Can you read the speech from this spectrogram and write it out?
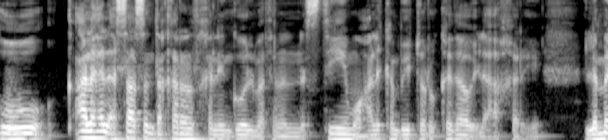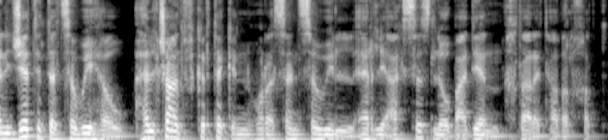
وعلى هالأساس أنت قررت خلينا نقول مثلا Steam وعلى كمبيوتر وكذا وإلى آخره. لما جيت أنت تسويها هل كانت فكرتك انه راسا تسوي ال early access لو بعدين اختارت هذا الخط؟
